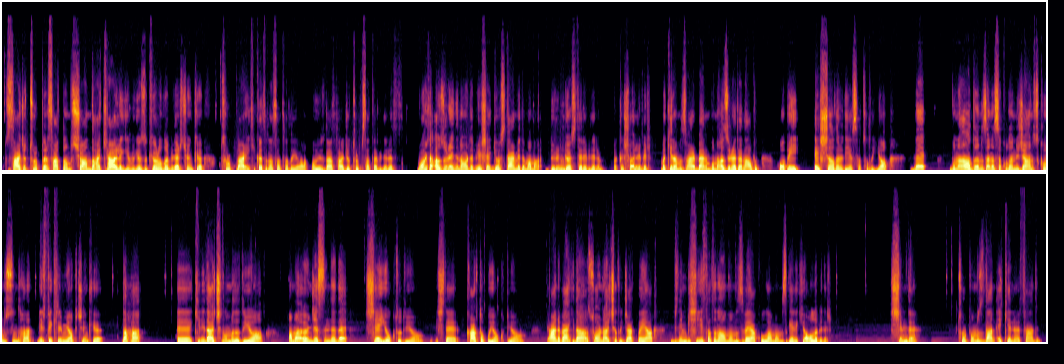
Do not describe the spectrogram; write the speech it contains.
sadece turpları satmamız şu an daha karlı gibi gözüküyor olabilir. Çünkü turplar iki katına satılıyor. O yüzden sadece turp satabiliriz. Bu arada Azure'nin orada bir şey göstermedim ama ürün gösterebilirim. Bakın şöyle bir makinamız var. Ben bunu Azure'den aldım. Hobi eşyaları diye satılıyor. Ve bunu aldığınızda nasıl kullanacağınız konusunda bir fikrim yok. Çünkü daha e, kilidi açılmadı diyor. Ama öncesinde de şey yoktu diyor. İşte kar topu yok diyor. Yani belki daha sonra açılacak veya bizim bir şeyi satın almamız veya kullanmamız gerekiyor olabilir. Şimdi turpumuzdan ekelim efendim.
